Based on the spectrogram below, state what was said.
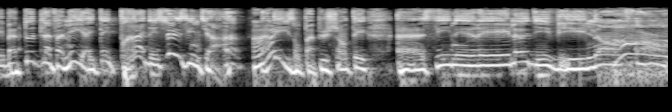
Et ben, toute la famille a été très déçue, Cynthia. Hein Hein Bah oui, ils n'ont pas pu chanter Incinérer le divin enfant.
